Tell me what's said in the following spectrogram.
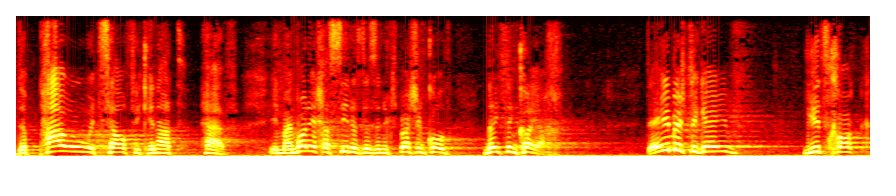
The power itself he cannot have. In my Maimonides Hasidus, there's an expression called Nathan Koyach. The Abishta gave Yitzchak,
